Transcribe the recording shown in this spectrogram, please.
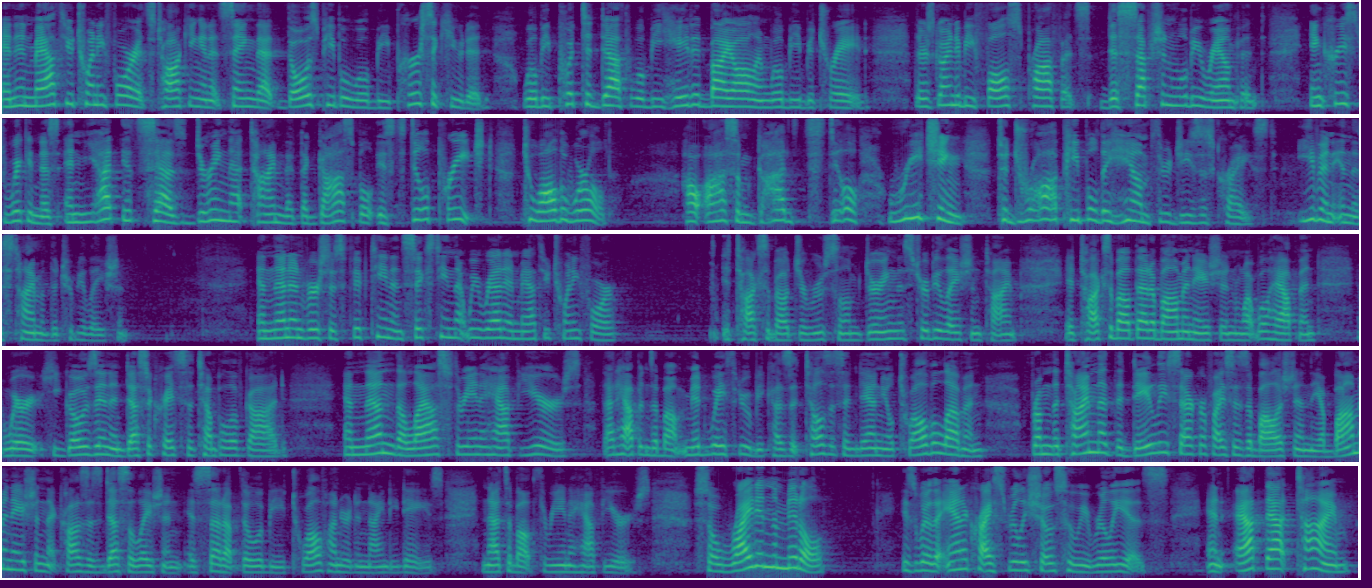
And in Matthew 24, it's talking and it's saying that those people will be persecuted, will be put to death, will be hated by all, and will be betrayed. There's going to be false prophets. Deception will be rampant, increased wickedness. And yet it says during that time that the gospel is still preached to all the world. How awesome. God's still reaching to draw people to Him through Jesus Christ, even in this time of the tribulation. And then in verses 15 and 16 that we read in Matthew 24, it talks about Jerusalem during this tribulation time. It talks about that abomination, what will happen, where he goes in and desecrates the temple of God. And then the last three and a half years, that happens about midway through because it tells us in Daniel 12 11, from the time that the daily sacrifice is abolished and the abomination that causes desolation is set up, there will be 1,290 days. And that's about three and a half years. So, right in the middle is where the Antichrist really shows who he really is. And at that time,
